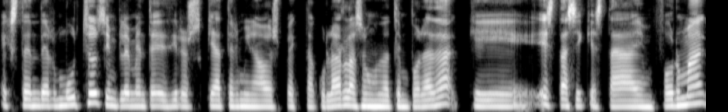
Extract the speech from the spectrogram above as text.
extender mucho, simplemente deciros que ha terminado espectacular la segunda temporada, que esta sí que está en forma,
